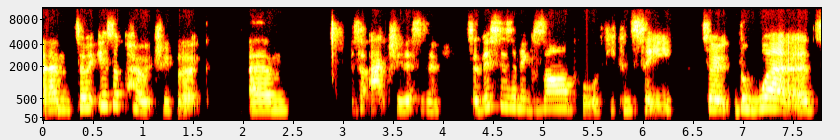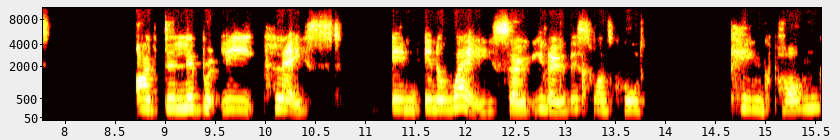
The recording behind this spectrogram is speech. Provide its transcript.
Um, so it is a poetry book. Um, so actually this is an so this is an example if you can see. So the words I've deliberately placed in in a way. So you know, this one's called ping pong,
